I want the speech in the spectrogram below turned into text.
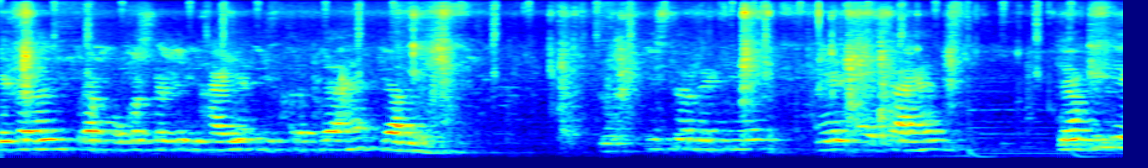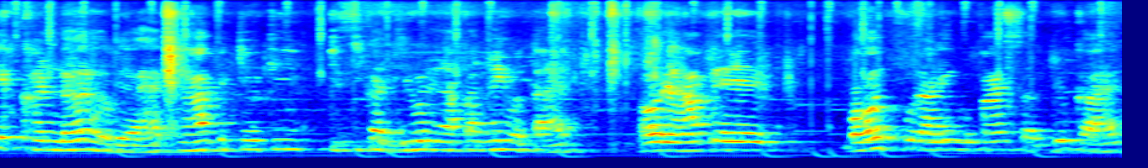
ये करें पूरा फोकस करके दिखाइए कि इस तरफ़ क्या है, क्या नहीं तो इस तरह देखिए एक ऐसा है, क्योंकि एक खंडहर हो गया है, यहाँ पे क्योंकि किसी का जीवन यापन नहीं होता है, और यहाँ पे बहुत पुरानी गुफा है का है,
